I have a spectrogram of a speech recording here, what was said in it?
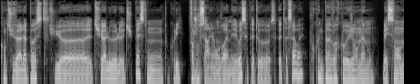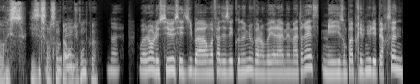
quand tu vas à la poste, tu euh, tu as le, le- tu pèses ton, ton colis. Enfin, j'en sais rien en vrai, mais ouais, ça peut être, euh, ça peut être à ça, ouais. Pourquoi ne pas avoir corrigé en amont? Bah, ils s'en, ils, ils s'en sont pas rendus compte, quoi. Ouais. Ou alors le CE s'est dit bah on va faire des économies, on va l'envoyer à la même adresse, mais ils ont pas prévenu les personnes.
